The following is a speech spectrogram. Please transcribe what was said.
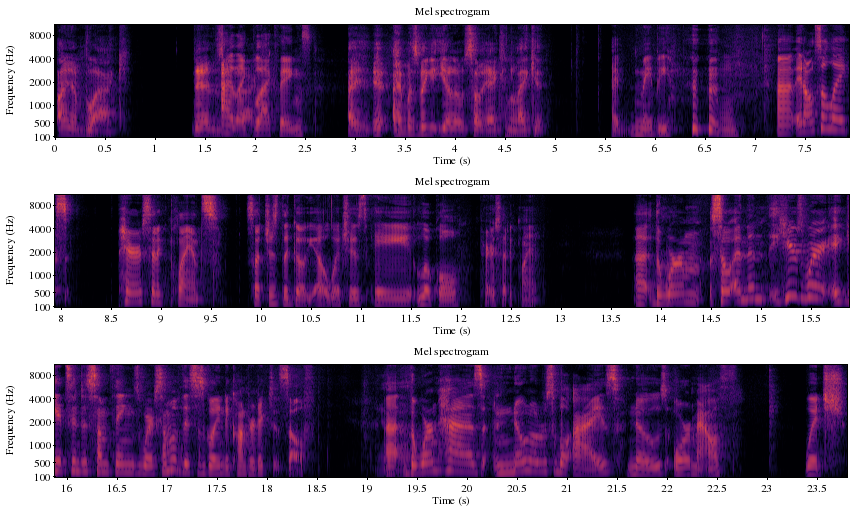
I am black. Is I like black things. I I must make it yellow so I can like it. I, maybe. uh, it also likes parasitic plants, such as the goyo, which is a local parasitic plant. Uh, the worm. So, and then here's where it gets into some things where some of this is going to contradict itself. Uh, the worm has no noticeable eyes, nose, or mouth, which.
